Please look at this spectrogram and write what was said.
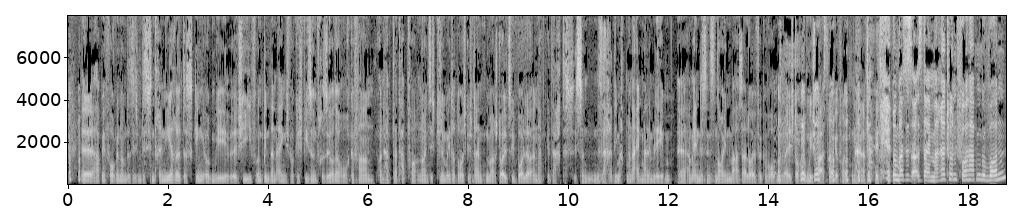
äh, habe mir vorgenommen, dass ich ein bisschen trainiere. Das ging irgendwie äh, schief und bin dann eigentlich wirklich wie so ein Friseur da hochgefahren und habe da tapfer 90 Kilometer durchgestanden, war stolz wie Bolle und habe gedacht, das ist so eine Sache, die macht man einmal im Leben. Äh, am Ende sind es neun Wasserläufe geworden, weil ich doch irgendwie Spaß dran gefunden habe. und was ist aus deinem Marathonvorhaben geworden?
